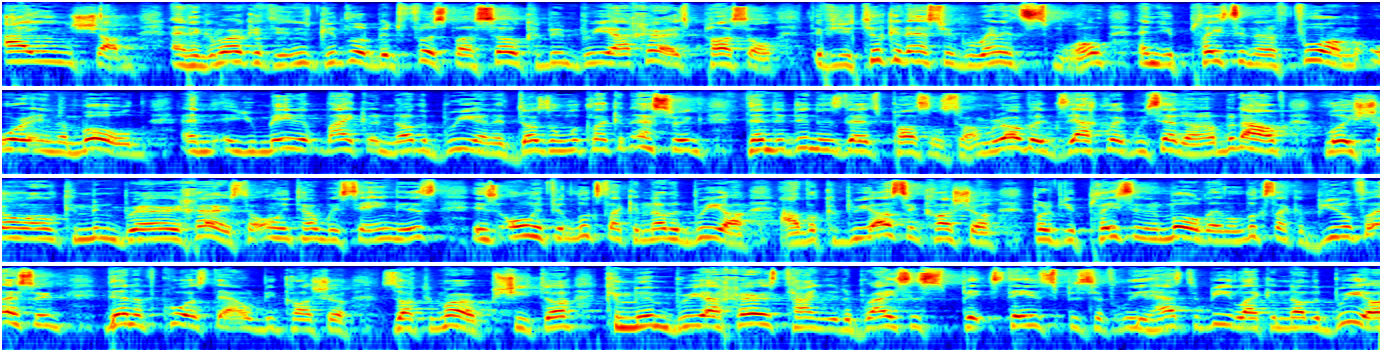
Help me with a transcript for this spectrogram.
Ayin Sham, and the Gemara continues, "Good little bit fuss so could be briacher as pasul. If you took an esrog when it's small and you placed it in a form or in a mold, and you made it like another bria and it doesn't look like an esrog, then the din is that it's pasul. So I'm Rav, exactly like we said on Abanav, Lo Shom Al Kamin The only time we're saying this is only if it looks like another bria. But if you place it in a mold and it looks like a beautiful esrog, then of course that would be kasha. Zakmar pshita kamim bria cheres tanya. The Brisa stated specifically it has to be like another bria,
